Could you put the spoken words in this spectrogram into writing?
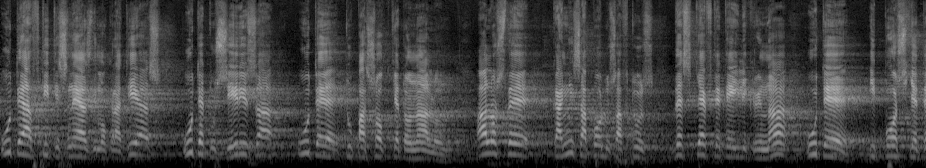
ούτε αυτή της Νέας Δημοκρατίας, ούτε του ΣΥΡΙΖΑ, ούτε του ΠΑΣΟΚ και των άλλων. Άλλωστε, κανείς από όλους αυτούς δεν σκέφτεται ειλικρινά, ούτε υπόσχεται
